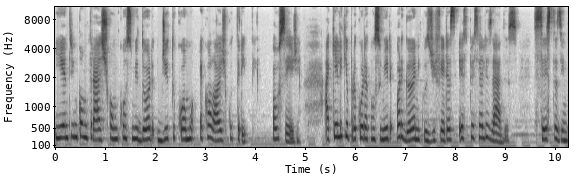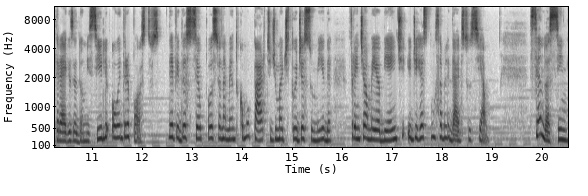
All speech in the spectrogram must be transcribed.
e entra em contraste com o consumidor dito como ecológico trip ou seja, aquele que procura consumir orgânicos de feiras especializadas, cestas entregues a domicílio ou entrepostos, devido ao seu posicionamento como parte de uma atitude assumida frente ao meio ambiente e de responsabilidade social. Sendo assim,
